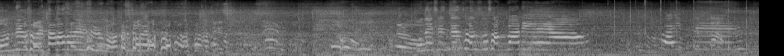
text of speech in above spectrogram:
언니가 저를 따라다니시는 것 같은데. 오늘 신진 선수 선발이에요. 화이팅!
